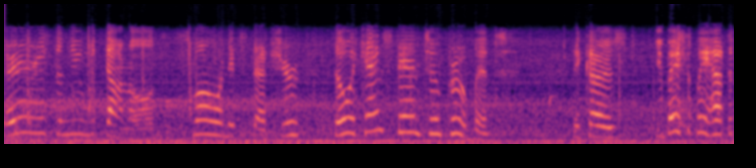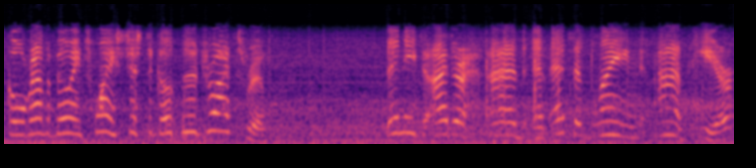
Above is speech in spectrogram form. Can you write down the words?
There is the new McDonald's. Small in its stature, though it can stand to improvement. Because you basically have to go around the building twice just to go through the drive-through. They need to either add an exit lane add here,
